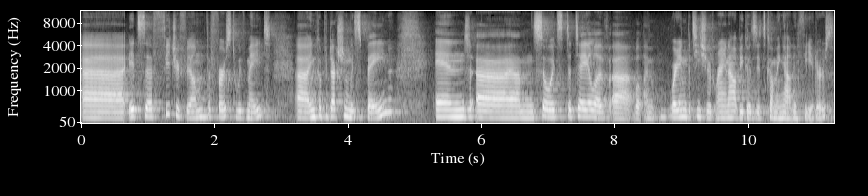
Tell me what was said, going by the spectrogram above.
Uh, it's a feature film, the first we've made, uh, in co-production with Spain. And um, so it's the tale of, uh, well, I'm wearing the t-shirt right now because it's coming out in theaters.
